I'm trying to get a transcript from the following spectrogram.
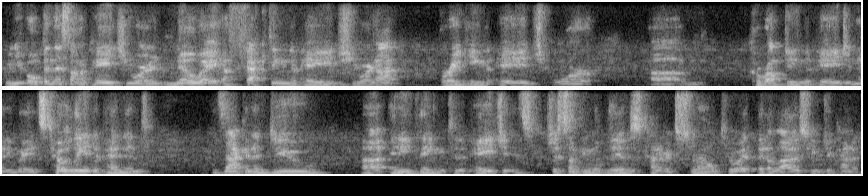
when you open this on a page, you are in no way affecting the page. You are not breaking the page or um, corrupting the page in any way. It's totally independent. It's not going to do uh, anything to the page. It's just something that lives kind of external to it that allows you to kind of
